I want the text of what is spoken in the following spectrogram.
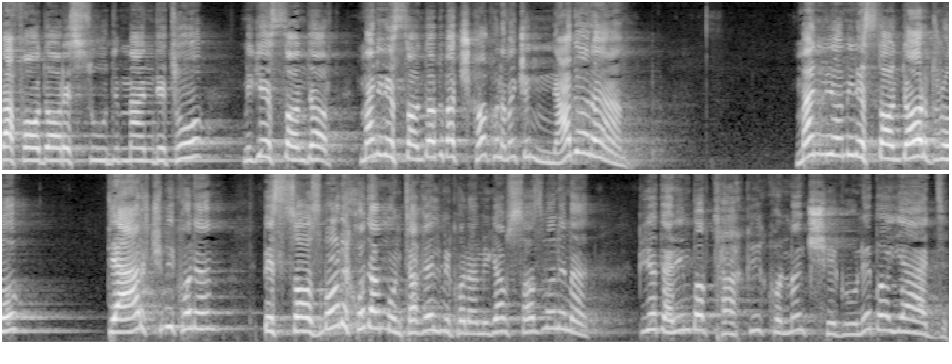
وفادار سودمند تو میگه استاندارد. من این استاندارد رو باید چیکار کنم؟ من که ندارم. من میام این استاندارد رو درک می‌کنم به سازمان خودم منتقل می‌کنم. میگم سازمان من بیا در این باب تحقیق کن من چگونه باید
